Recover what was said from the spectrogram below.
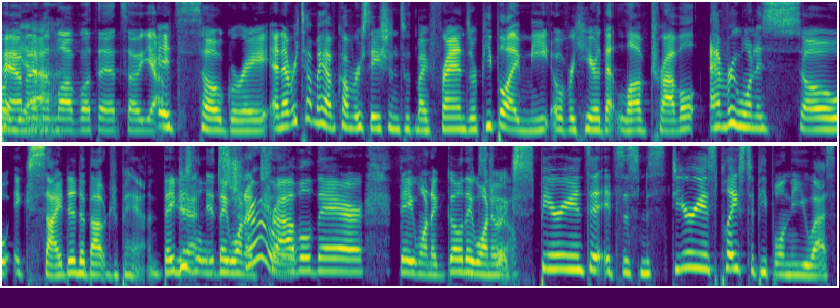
Japan. yeah. I'm in love with it. So yeah, It's so great. And every time I have conversations with my friends or people I meet over here that love travel, everyone is so excited about Japan. They just Yeah, they want to travel there. They want to go, they want to experience it. It's this mysterious place to people in the US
